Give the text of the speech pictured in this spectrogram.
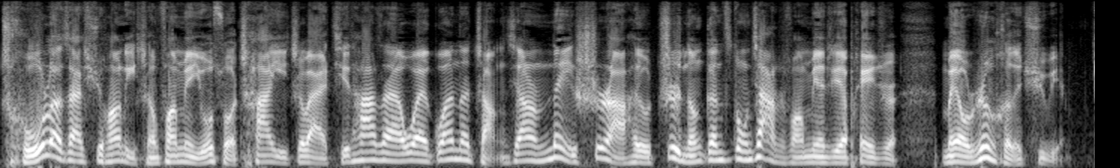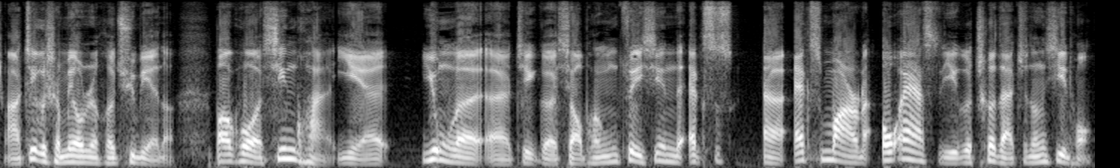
除了在续航里程方面有所差异之外，其他在外观的长相、内饰啊，还有智能跟自动驾驶方面这些配置没有任何的区别啊，这个是没有任何区别的。包括新款也用了呃这个小鹏最新的 X 呃 Xmart OS 的一个车载智能系统，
